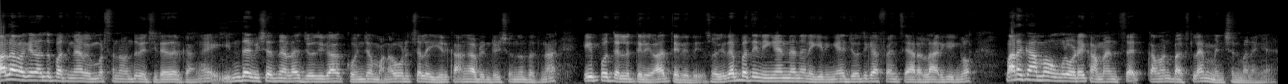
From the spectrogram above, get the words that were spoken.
பல வகையில் வந்து பார்த்தீங்கன்னா விமர்சனம் வந்து வச்சுட்டே தான் இருக்காங்க. இந்த விஷயத்தினால ஜோதிகா கொஞ்சம் மன உளைச்சலில் இருக்காங்க அப்படின்ற விஷயம் வந்து பார்த்தீங்கன்னா இப்போ தெல்ல தெளிவாக தெரியுது. ஸோ இதை பற்றி நீங்கள் என்ன நினைக்கிறீங்க? ஜோதிகா ஃபேன்ஸ் யாரெல்லாம் இருக்கீங்களோ மறக்காமல் உங்களுடைய கமெண்ட்ஸை கமெண்ட் பாக்ஸில் மென்ஷன் பண்ணுங்கள்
